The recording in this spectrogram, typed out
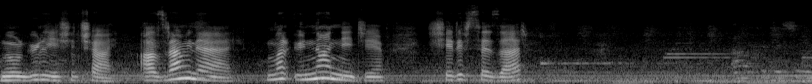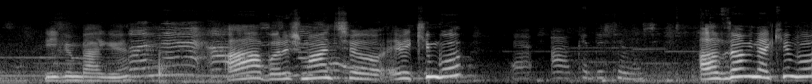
Nurgül Yeşilçay. Azra Minel. Bunlar ünlü anneciğim. Şerif Sezer. Nilgün Belgün. Anne. Aa Barış Manço. Evet kim bu? Arkadaşımız. Azra Minel kim bu?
